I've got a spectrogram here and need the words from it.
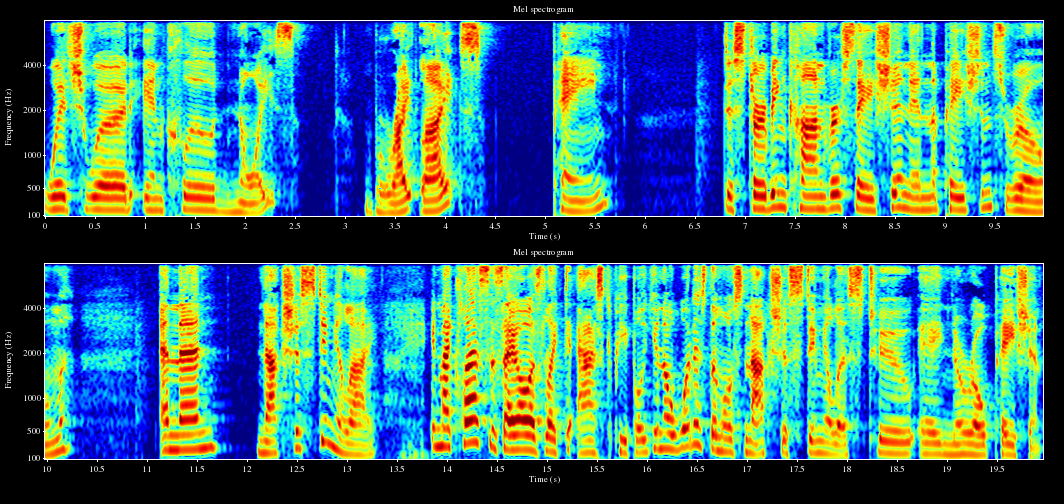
which would include noise, bright lights, pain, disturbing conversation in the patient's room, and then noxious stimuli. In my classes, I always like to ask people, you know, what is the most noxious stimulus to a neuro patient?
